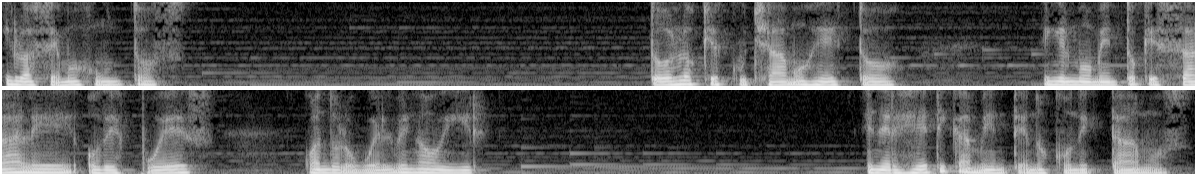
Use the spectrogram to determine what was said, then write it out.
Y lo hacemos juntos. Todos los que escuchamos esto en el momento que sale o después, cuando lo vuelven a oír, energéticamente nos conectamos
